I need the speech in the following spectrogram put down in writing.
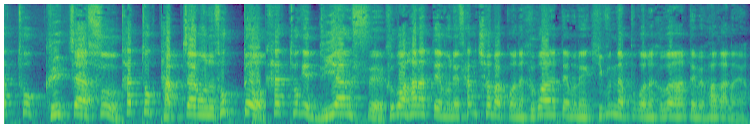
카톡 글자 수, 카톡 답장 오는 속도, 카톡의 뉘앙스, 그거 하나 때문에 상처받거나, 그거 하나 때문에 기분 나쁘거나, 그거 하나 때문에 화가 나요.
